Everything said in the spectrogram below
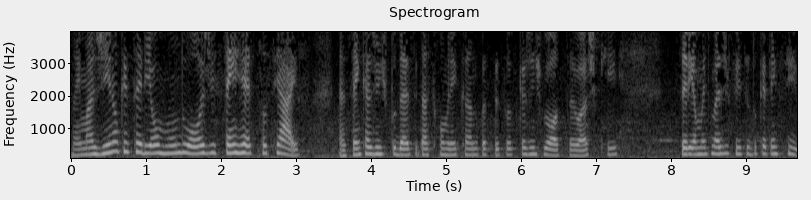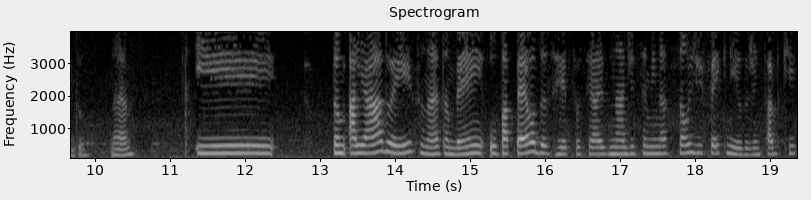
Né? Imagina o que seria o mundo hoje sem redes sociais, né? sem que a gente pudesse estar se comunicando com as pessoas que a gente gosta. Eu acho que seria muito mais difícil do que tem sido, né? E aliado a isso, né, também o papel das redes sociais na disseminação de fake news. A gente sabe que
